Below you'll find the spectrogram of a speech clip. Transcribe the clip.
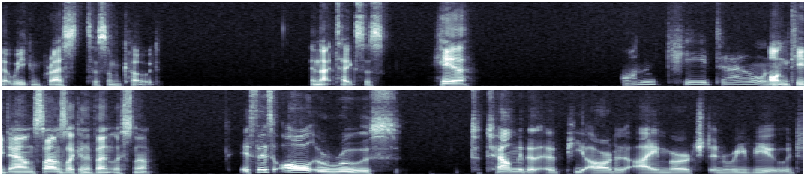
that we can press to some code. And that takes us here On key down. on key down. Sounds like an event listener. Is this all a ruse to tell me that a PR that I merged and reviewed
